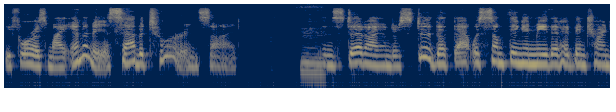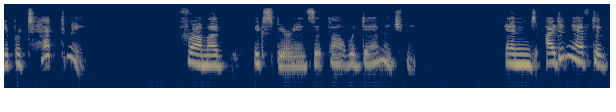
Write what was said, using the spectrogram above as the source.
before as my enemy, a saboteur inside. Hmm. Instead, I understood that that was something in me that had been trying to protect me from an experience it thought would damage me. And I didn't have to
